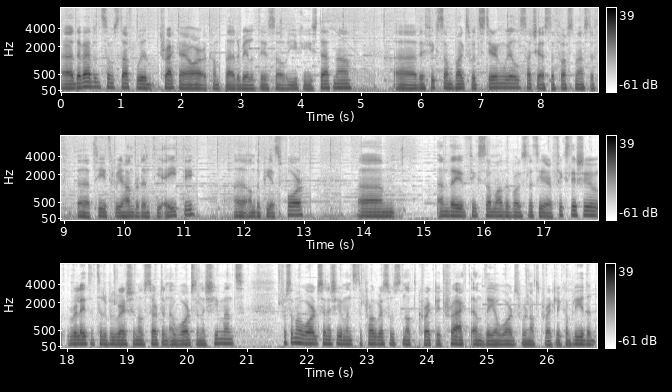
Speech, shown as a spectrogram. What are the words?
Uh, they've added some stuff with TrackIR compatibility, so you can use that now. Uh, they fixed some bugs with steering wheels, such as the Thrustmaster uh, T300 and T80 uh, on the PS4. Um, and they fixed some other bugs. Let's here. Fixed issue related to the progression of certain awards and achievements. For some awards and achievements, the progress was not correctly tracked and the awards were not correctly completed.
